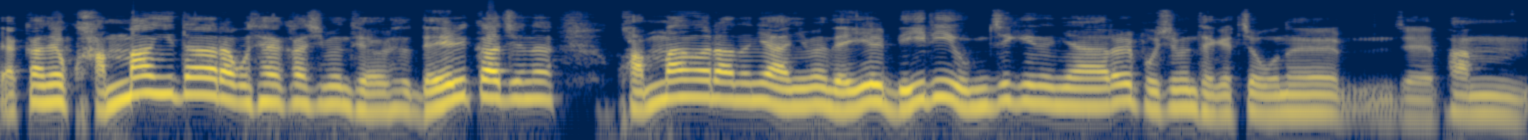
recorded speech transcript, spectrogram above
약간의 관망이다라고 생각하시면 돼요. 그래서 내일까지는 관망을 하느냐 아니면 내일 미리 움직이느냐를 보시면 되겠죠. 오늘 이제 밤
